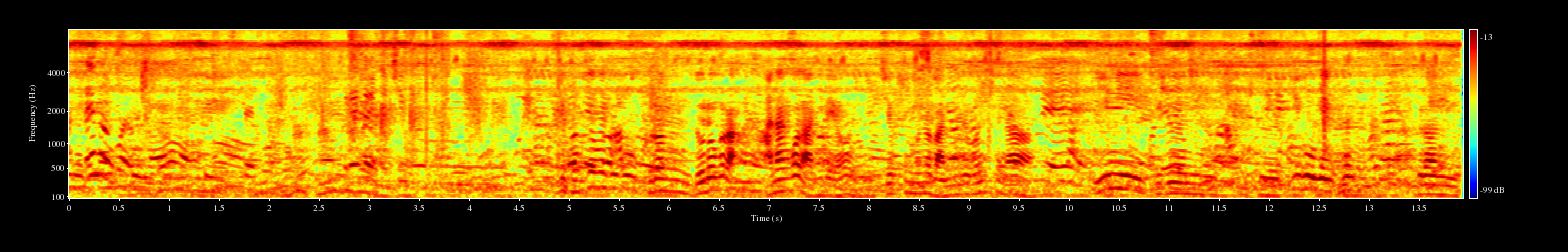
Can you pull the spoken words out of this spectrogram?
안 되는. 네. 그래서 지금 이제 독서에서도 그런 노력을 안 한 건 아니래요. 지역신문을 만들려고 했으나 이미 지금 그 뛰고 계신 그런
